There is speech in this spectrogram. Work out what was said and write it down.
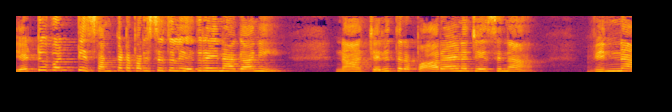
ఎటువంటి సంకట పరిస్థితులు ఎదురైనా గాని నా చరిత్ర పారాయణ చేసిన విన్నా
